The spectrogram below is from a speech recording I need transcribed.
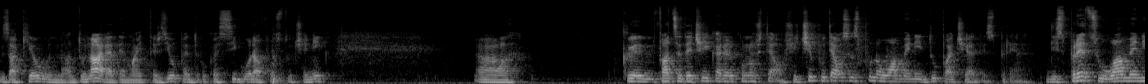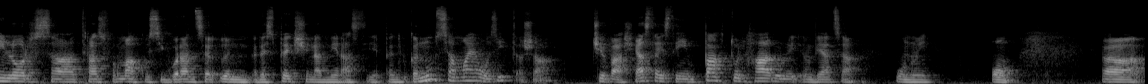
Zacheu în adunarea de mai târziu, pentru că sigur a fost ucenic, uh, când, față de cei care îl cunoșteau. Și ce puteau să spună oamenii după aceea despre el. Disprețul oamenilor s-a transformat cu siguranță în respect și în admirație, pentru că nu s-a mai auzit așa ceva. Și asta este impactul harului în viața unui om. Uh,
